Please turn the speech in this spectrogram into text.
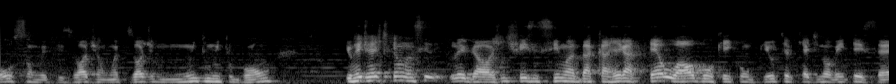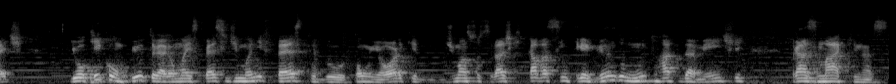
ouçam o episódio, é um episódio muito, muito bom. E o Radiohead tem um lance legal, a gente fez em cima da carreira até o álbum OK Computer, que é de 97, e o OK Computer era uma espécie de manifesto do Tom York, de uma sociedade que estava se entregando muito rapidamente para as máquinas.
